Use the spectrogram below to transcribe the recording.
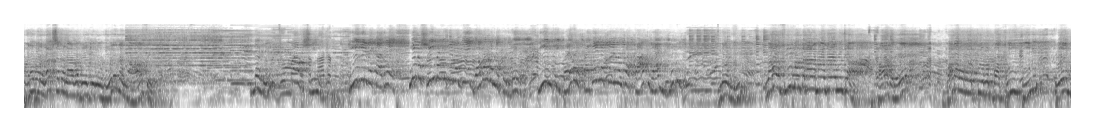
ಬಡವರ ರಕ್ಷಕನಾಗಬೇಕೆನ್ನುವುದೇ ನನ್ನ ಆಸೆ. ಹೀಗಿರ್ಬೇಕಾದ್ರೆ ನಿಮ್ಮ ಶ್ರೀಮಂತಿಕೆ ಬಗ್ಗೆ ಗಮನವನ್ನ ಕೊಡದೆ. ಈ ರೀತಿ ಬಡವರ ಕಥೆಯನ್ನು ಕೇಳುವಂತ ಕಾತುರ ನಿಮಗೆ ನೋಡಿ ನಾವು ಶ್ರೀಮಂತರಾಗಬಹುದೇ ನಿಜ. ಆದರೆ ಬಡವರ ವಿರುದ್ಧ ಪ್ರೀತಿ ಪ್ರೇಮ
